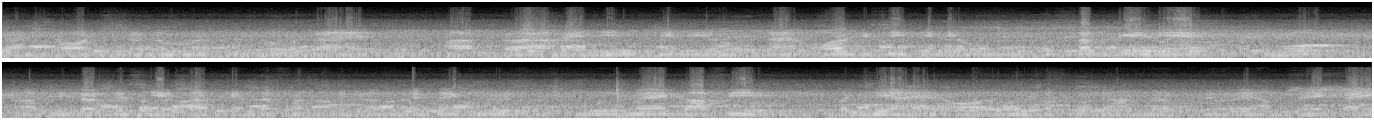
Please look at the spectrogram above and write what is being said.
चाहे शॉर्ट नंबर हो चाहे आपका हाइजीन के लिए हो, चाहे और किसी के लिए हो तो सबके लिए वो अपनी तरफ़ से सी के अंदर फंड मिला जैसे कि स्कूल में काफ़ी बच्चियाँ हैं और उन सबको ध्यान में रखते हुए हमने कई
